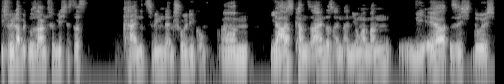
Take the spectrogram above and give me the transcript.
ich will damit nur sagen, für mich ist das keine zwingende Entschuldigung. Ähm, ja, es kann sein, dass ein, ein junger Mann wie er sich durch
